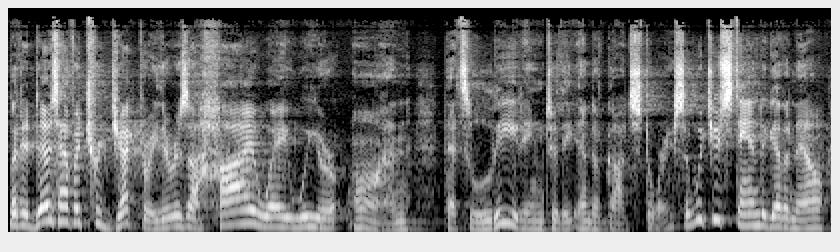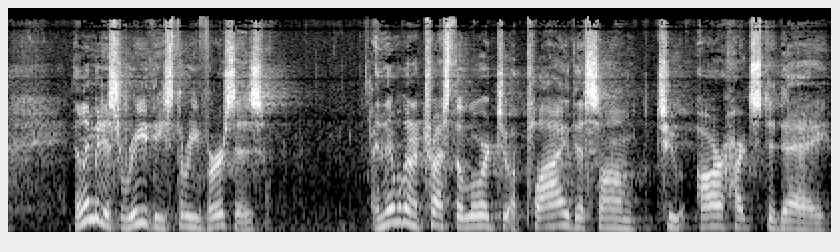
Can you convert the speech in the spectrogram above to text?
But it does have a trajectory. There is a highway we are on that's leading to the end of God's story. So, would you stand together now? And let me just read these three verses. And then we're going to trust the Lord to apply this psalm to our hearts today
